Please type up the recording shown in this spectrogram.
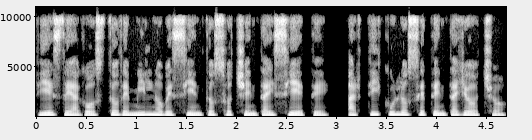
10 de agosto de 1987, artículo 78.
